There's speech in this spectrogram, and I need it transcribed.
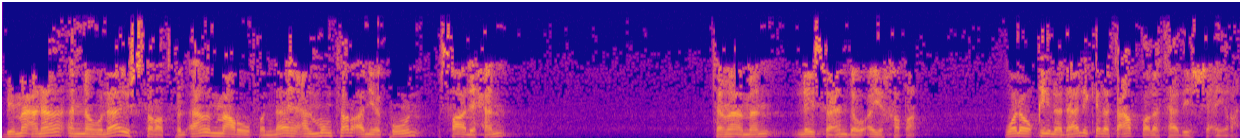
بمعنى أنه لا يشترط في الآمر المعروف والنهي عن المنكر أن يكون صالحا تماما ليس عنده أي خطأ. ولو قيل ذلك لتعطلت هذه الشعيرة.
